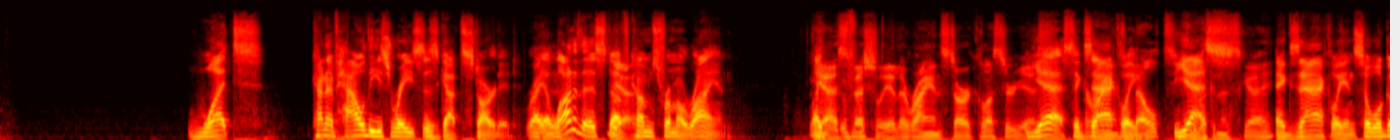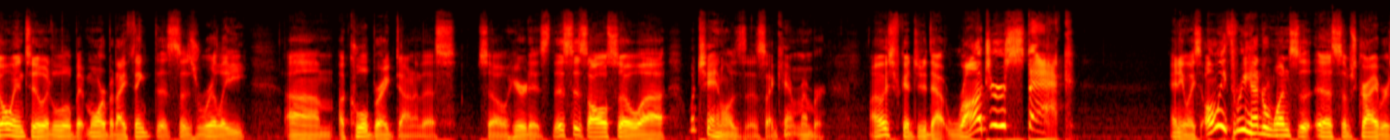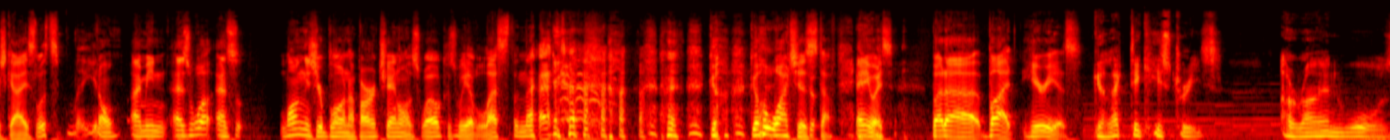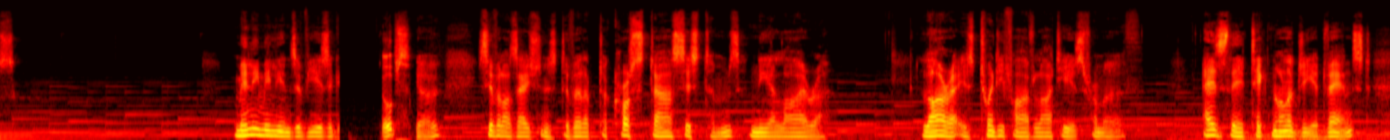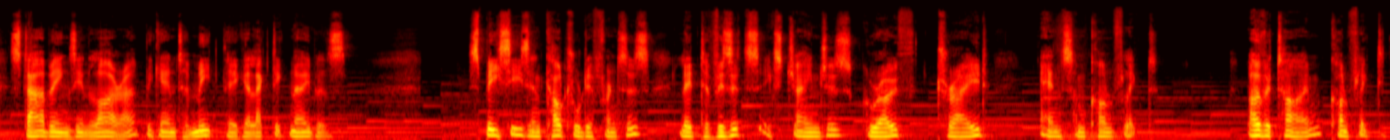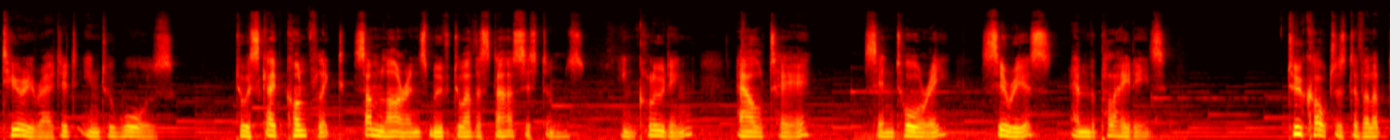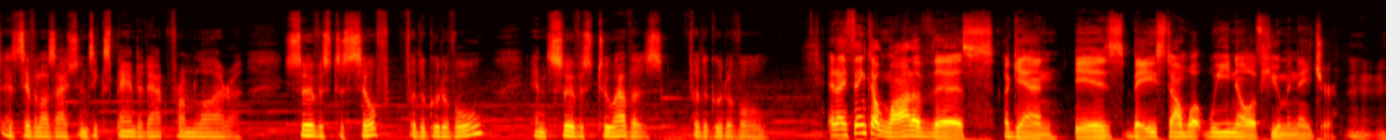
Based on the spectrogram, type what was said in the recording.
what kind of how these races got started, right? A lot of this stuff Yeah. comes from Orion. Like- yeah, especially the Orion star cluster. Yes, Yes, exactly. Belt. yes, in the sky. exactly. And so we'll go into it a little bit more, but I think this is really um, a cool breakdown of this. So here it is. This is also uh, what channel is this? I can't remember. I always forget to do that. Roger Stack. Anyways, only 301 su- uh, subscribers, guys. Let's you know, I mean, as well as long as you're blowing up our channel as well, because we have less than that. go go watch his stuff. Anyways, but uh, but here he is. Galactic Histories Orion Wars. Many millions of years ago, Oops. ago, civilizations developed across star systems near Lyra. Lyra is 25 light years from Earth. As their technology advanced, star beings in Lyra began to meet their galactic neighbours. Species and cultural differences led to visits, exchanges, growth, trade, and some conflict. Over time, conflict deteriorated into wars. To escape conflict, some Lyrans moved to other star systems, including Altair, Centauri, Sirius, and the Pleiades. Two cultures developed as civilizations expanded out from Lyra service to self for the good of all, and service to others for the good of all. And I think a lot of this, again, is based on what we know of human nature. Mm-hmm.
